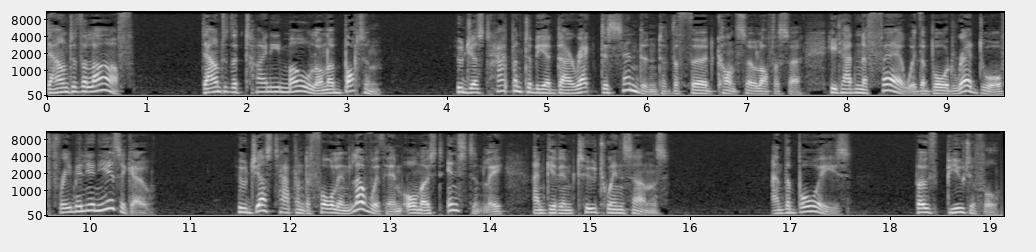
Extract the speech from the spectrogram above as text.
down to the laugh down to the tiny mole on her bottom, who just happened to be a direct descendant of the third console officer he'd had an affair with aboard Red Dwarf three million years ago, who just happened to fall in love with him almost instantly and give him two twin sons. And the boys, both beautiful,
